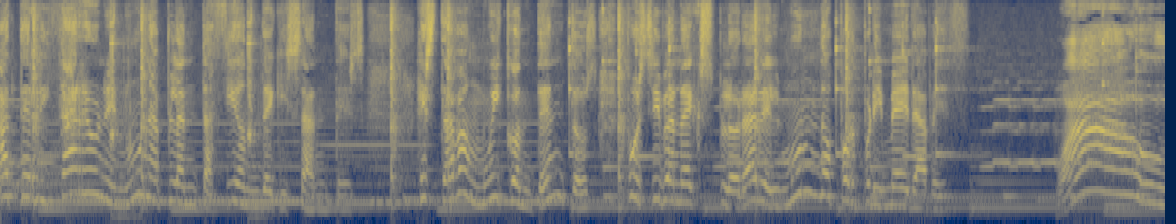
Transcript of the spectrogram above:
Aterrizaron en una plantación de guisantes. Estaban muy contentos, pues iban a explorar el mundo por primera vez. ¡Guau!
